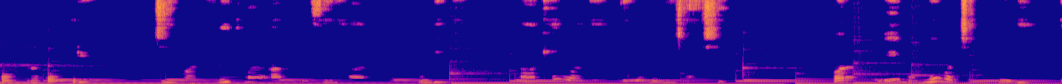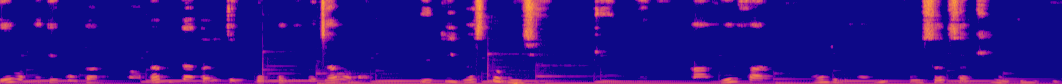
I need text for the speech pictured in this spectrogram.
પૌત્ર પૌત્રી જીવવાની રીતમાં આવેલો ફેરફાર ઉડીને આંખે વળગે તેઓ બની જાય છે. પરંતુ એ બંને વચ્ચેની પેઢી તે વખતે પોતાનું માતા પિતા તરીકેનું કર્તવ્ય બજાવવામાં એટલી વ્યસ્ત હોય છે કે આ ફેરફારોની નોંધ લેવાની ફુરસદ સરખી હોતી નથી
